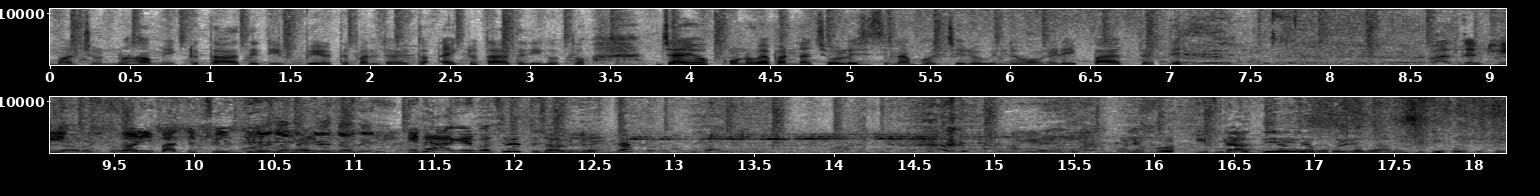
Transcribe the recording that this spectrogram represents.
আমার জন্য। আমি একটু তাড়াতাড়ি বেরোতে পারলে হয়তো আর একটু তাড়াতাড়ি হতো। যাই হোক কোনো ব্যাপার না চলে এসেছিলাম হচ্ছে রবীন্দ্র ভবনের এই পার্কটাতে। Birthday treat sorry birthday treat দিয়েছি এটা আগের বছর। তো? সংযুক্তা গিফটটা আমি ভিডিও দে।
